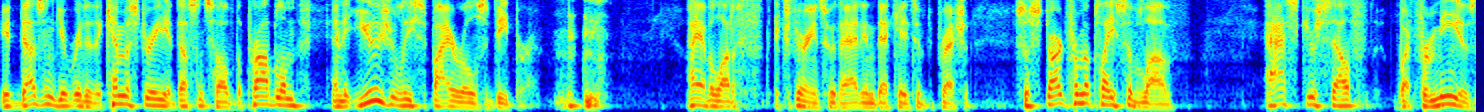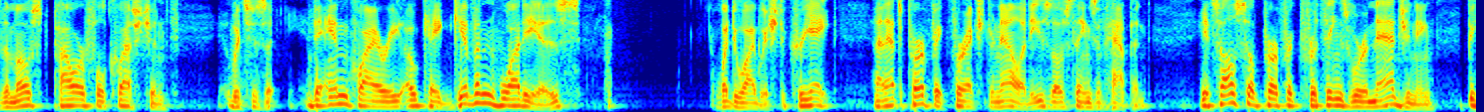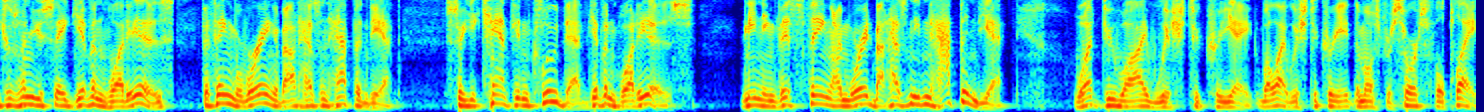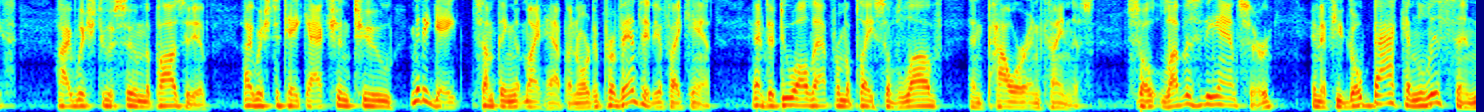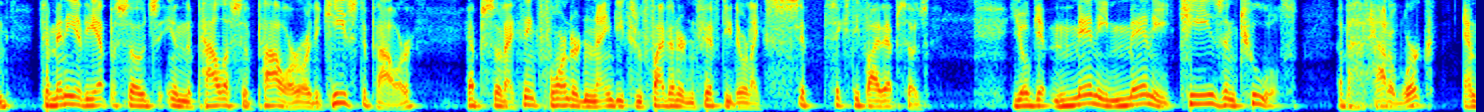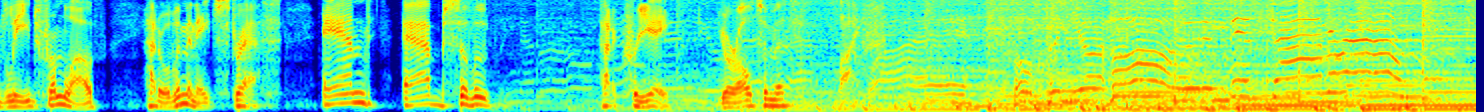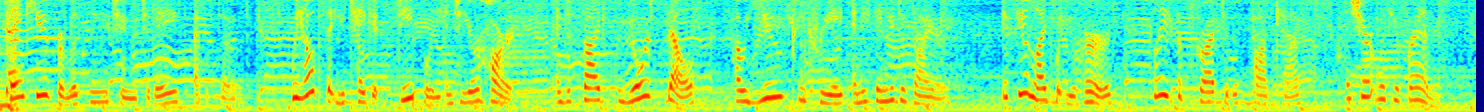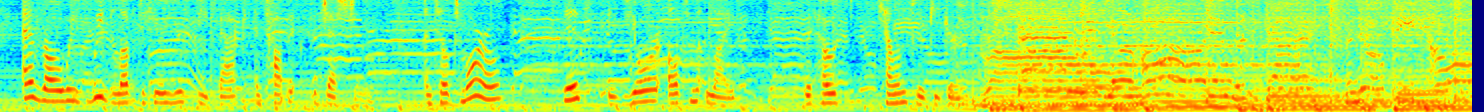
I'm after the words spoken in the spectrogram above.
It doesn't get rid of the chemistry, it doesn't solve the problem, and it usually spirals deeper. I have a lot of experience with that in decades of depression. So start from a place of love. Ask yourself what for me is the most powerful question, which is the inquiry okay, given what is, what do I wish to create? And that's perfect for externalities, those things have happened. It's also perfect for things we're imagining because when you say given what is, the thing we're worrying about hasn't happened yet. So you can't include that given what is, meaning this thing I'm worried about hasn't even happened yet. What do I wish to create? Well, I wish to create the most resourceful place. I wish to assume the positive. I wish to take action to mitigate something that might happen or to prevent it if I can, and to do all that from a place of love and power and kindness. So, love is the answer. And if you go back and listen to many of the episodes in the Palace of Power or the Keys to Power, episode I think 490 through 550, there were like 65 episodes you'll get many, many keys and tools about how to work and lead from love, how to eliminate stress, and absolutely how to create your ultimate life. Thank you for listening to today's episode. We hope that you take it deeply into your heart and decide for yourself how you can create anything you desire. If you like what you heard, please subscribe to this podcast and share it with your friends. As always, we'd love to hear your feedback and topic suggestions. Until tomorrow, this is Your Ultimate Life with host Kellen Fluckiger. Stand with your heart in the sky and your feet on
